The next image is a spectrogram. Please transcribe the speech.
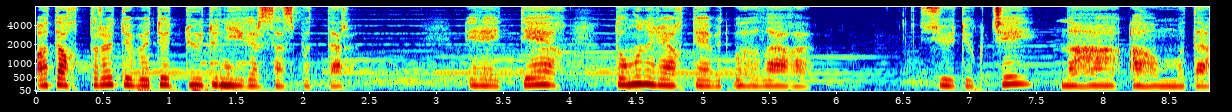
атақтыра төбөтө түйтін егер саспыттар. Эрейттех, тоңын өрәқтәбіт бұғылаға. Сүйтікчей наха ағыммыта.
